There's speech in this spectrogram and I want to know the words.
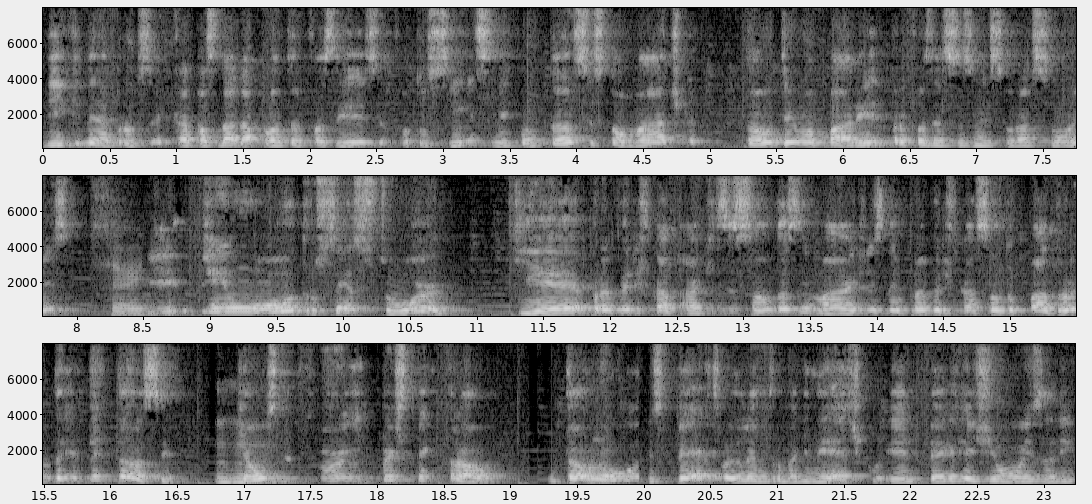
líquida, né, a capacidade da planta fazer fotossíntese, né, contância estomática. Então, eu tenho um aparelho para fazer essas mensurações. Certo. E tem um outro sensor que é para verificar a aquisição das imagens, né, para verificação do padrão da reflectância, que é um sensor hiperespectral. Então, no espectro eletromagnético, ele pega regiões ali,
